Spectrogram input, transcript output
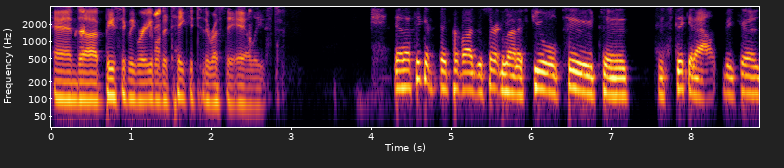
and uh, basically were able to take it to the rest of the AL East. And I think it, it provides a certain amount of fuel too to to stick it out because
